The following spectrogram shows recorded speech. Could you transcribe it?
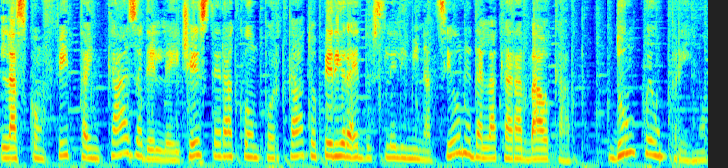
La sconfitta in casa del Leicester ha comportato per i Reds l'eliminazione dalla Carabao Cup, dunque un primo,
